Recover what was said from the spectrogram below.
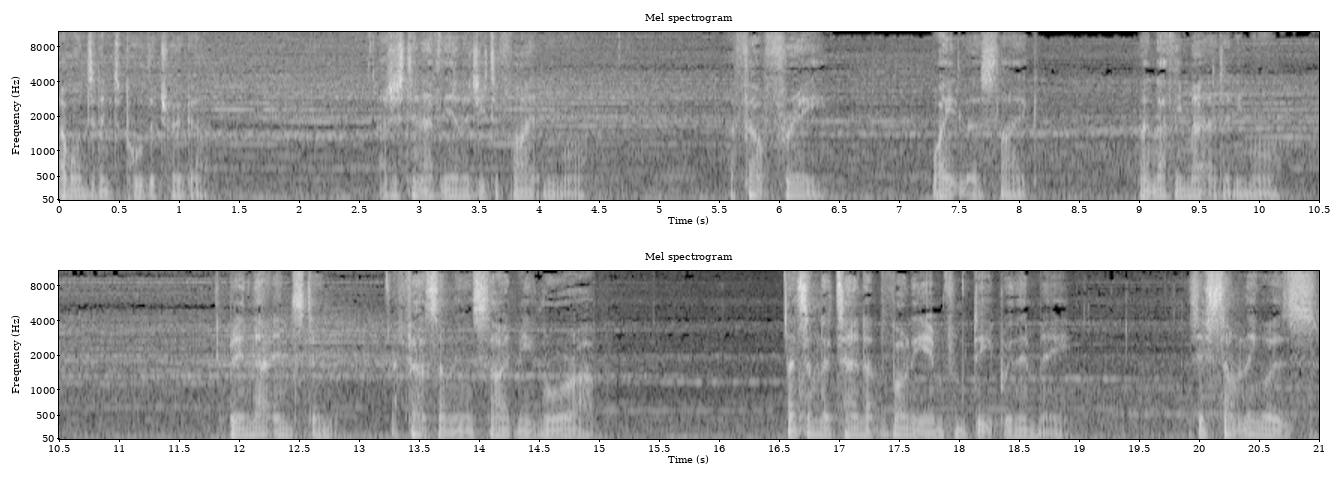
I wanted him to pull the trigger. I just didn't have the energy to fight anymore. I felt free, weightless, like like nothing mattered anymore. But in that instant, I felt something inside me roar up. Like someone had turned up the volume from deep within me, as if something was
